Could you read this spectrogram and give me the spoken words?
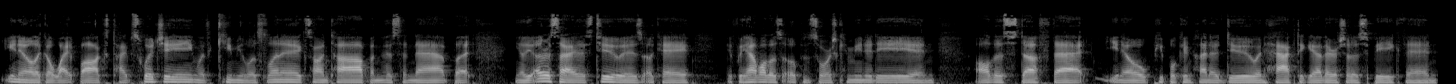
you know, like a white box type switching with Cumulus Linux on top and this and that. But you know, the other side of this too is okay, if we have all this open source community and all this stuff that you know people can kind of do and hack together, so to speak, then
